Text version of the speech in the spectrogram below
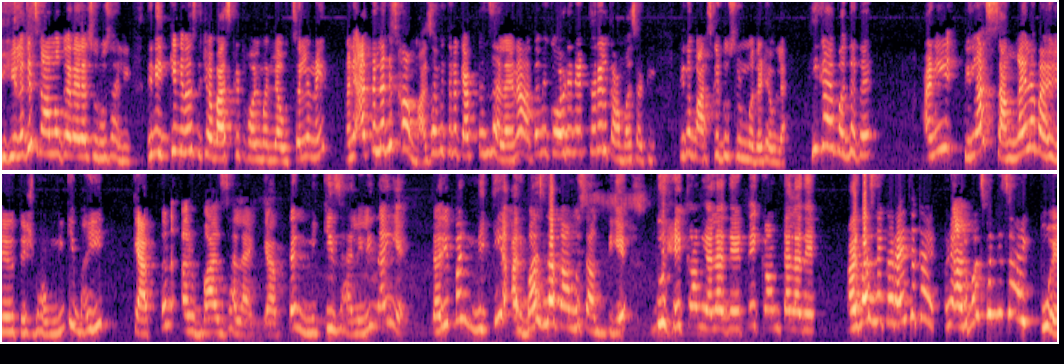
की ही लगेच कामं करायला सुरू झाली. तिने इतके दिवस तिच्या बास्केट हॉल मधल्या उचलले नाही आणि आता लगेच हा माझा मित्र कॅप्टन झालाय ना आता मी कोऑर्डिनेट करेल कामासाठी. तिनं बास्केट उचलून मध्ये ठेवल्या. ही काय पद्धत आहे? आणि तिला सांगायला पाहिजे रितेश भाऊंनी की भाई कॅप्टन अरबाज झालाय. कॅप्टन निकी झालेली नाहीये. तरी पण निकी अरबाजला काम सांगतीये. तू हे काम याला दे ते काम त्याला दे. अरबाजने करायचं काय? आणि अरबाज पण तिचं ऐकतोय.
